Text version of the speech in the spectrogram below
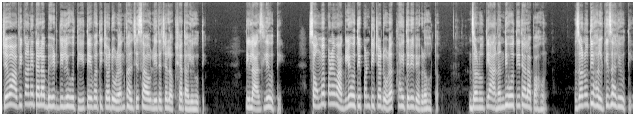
जेव्हा अविकाने त्याला भेट दिली होती तेव्हा तिच्या डोळ्यांखालची सावली त्याच्या लक्षात आली होती. ती लाजली होती. सौम्यपणे वागली होती पण तिच्या डोळ्यात काहीतरी वेगळं होतं. जणू ती आनंदी होती त्याला पाहून. जणू ती हलकी झाली होती.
